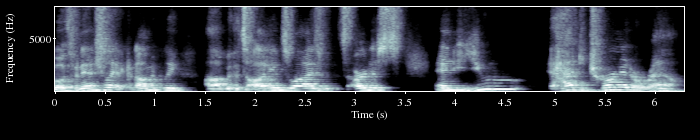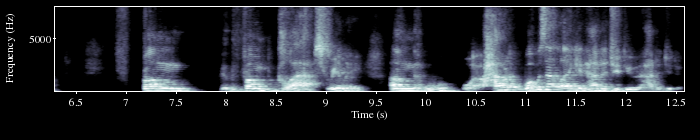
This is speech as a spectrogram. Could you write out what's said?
both financially, economically, uh, with its audience wise, with its artists. And you had to turn it around from from collapse really um, how what was that like and how did you do how did you do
